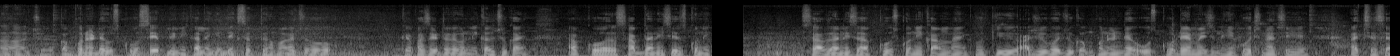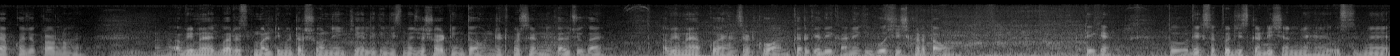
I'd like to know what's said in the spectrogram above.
जो कंपोनेंट है, उसको सेफली निकालेंगे। देख सकते हो हमारा जो कैपेसिटर है, वो निकल चुका है। आपको सावधानी से इसको सावधानी से आपको उसको निकालना है, क्योंकि आजू बाजू कंपोनेंट है, उसको डैमेज नहीं पहुँचना चाहिए। अच्छे से आपका जो प्रॉब्लम है। अभी मैं एक बार इसको मल्टीमीटर शो नहीं किया, लेकिन इसमें जो शॉर्टिंग था हंड्रेड परसेंट निकल चुका है। अभी मैं आपको हैंडसेट को ऑन करके दिखाने की कोशिश करता हूँ। ठीक है? तो देख सकते हो जिस कंडीशन में है, उसमें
